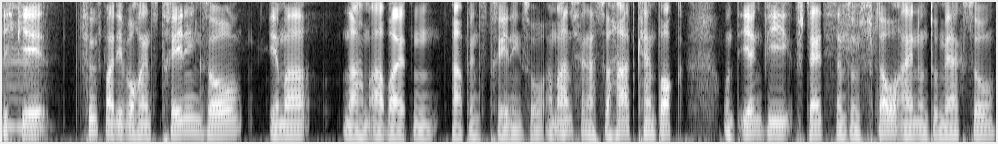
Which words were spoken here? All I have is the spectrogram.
ich mhm. gehe fünfmal die Woche ins Training, so immer nach dem Arbeiten ab ins Training. So am Anfang hast du hart keinen Bock und irgendwie stellt sich dann so ein Flow ein und du merkst so,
